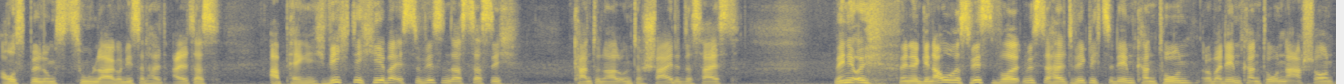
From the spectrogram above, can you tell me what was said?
Ausbildungszulage und die ist dann halt altersabhängig. Wichtig hierbei ist zu wissen, dass das sich kantonal unterscheidet. Das heißt, wenn ihr euch, wenn ihr genaueres wissen wollt, müsst ihr halt wirklich zu dem Kanton oder bei dem Kanton nachschauen,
